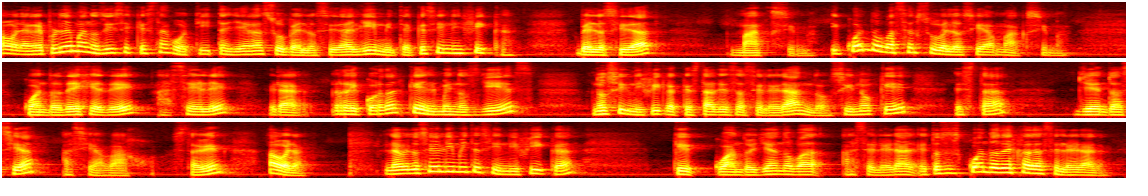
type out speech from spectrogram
Ahora, en el problema nos dice que esta gotita llega a su velocidad límite. ¿Qué significa? Velocidad máxima. ¿Y cuándo va a ser su velocidad máxima? Cuando deje de acelerar. Recordad que el menos 10 no significa que está desacelerando, sino que está yendo hacia, hacia abajo. ¿Está bien? Ahora, la velocidad límite significa que cuando ya no va a acelerar. Entonces, ¿cuándo deja de acelerar?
